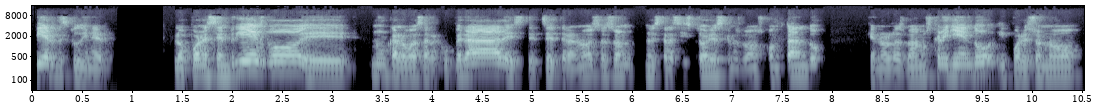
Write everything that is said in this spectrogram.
pierdes tu dinero. Lo pones en riesgo, eh, nunca lo vas a recuperar, este, etcétera, ¿no? Esas son nuestras historias que nos vamos contando que nos las vamos creyendo y por eso no,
